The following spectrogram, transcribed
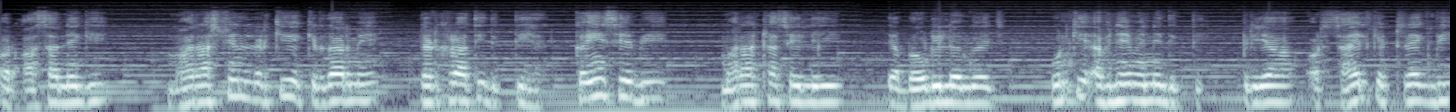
और आशा नेगी महाराष्ट्रियन लड़की के किरदार में लड़खड़ाती दिखती है। कहीं से भी मराठा शैली या बॉडी लैंग्वेज उनके अभिनय में नहीं दिखती। प्रिया और साहिल के ट्रैक भी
